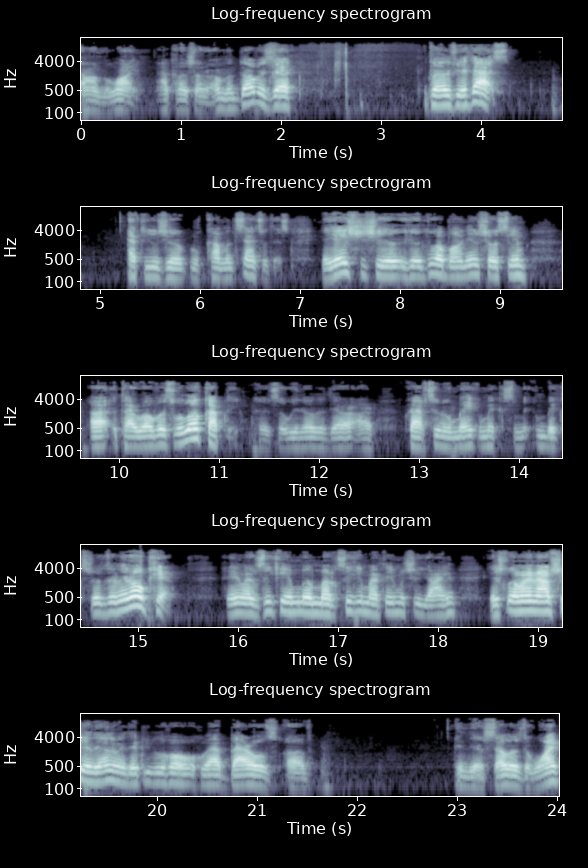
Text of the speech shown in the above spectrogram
on the line. But if does, have to use your common sense with this. The uh. So we know that there are craftsmen who make mix, mixtures and they don't care. Uh, one Nafshi and the other one. There are people who, who have barrels of in their cellars of wine.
